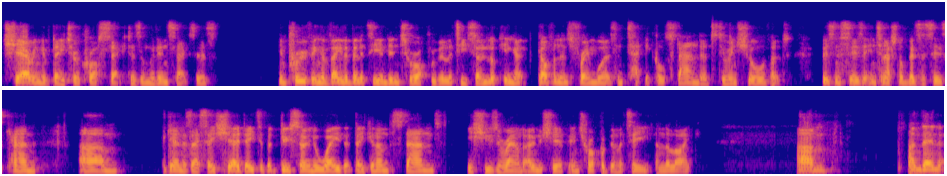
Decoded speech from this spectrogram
sharing of data across sectors and within sectors, improving availability and interoperability. So looking at governance frameworks and technical standards to ensure that businesses, international businesses can, um, again, as I say, share data, but do so in a way that they can understand issues around ownership, interoperability, and the like. Um, and then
